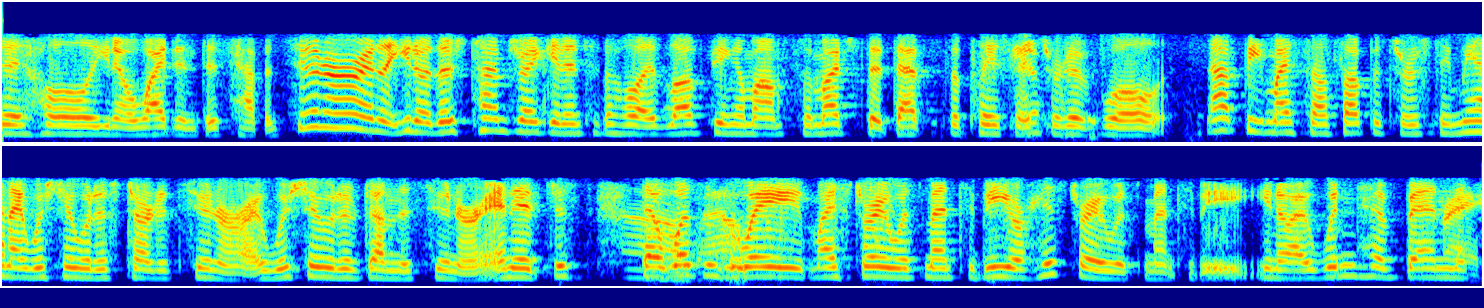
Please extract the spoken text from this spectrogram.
the whole, you know, why didn't this happen sooner? And you know, there's times where I get into the whole I love being a mom so much that that's the place I sort of will not beat myself up, but sort of say, man, I wish I would have started sooner. I wish I would have done this sooner. And it just that Oh, wasn't wow. the way my story was meant to be or his story was meant to be. You know, I wouldn't have been Right.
